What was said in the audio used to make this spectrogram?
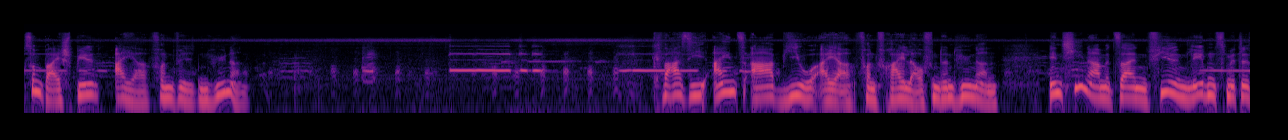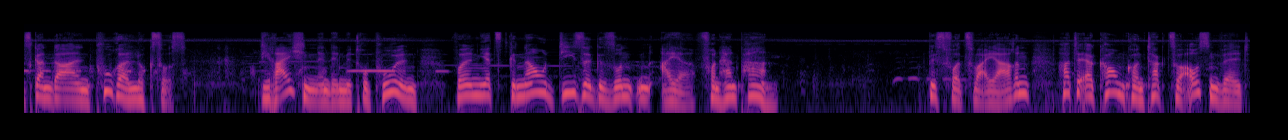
Zum Beispiel Eier von wilden Hühnern. Quasi 1A Bio-Eier von freilaufenden Hühnern. In China mit seinen vielen Lebensmittelskandalen purer Luxus. Die Reichen in den Metropolen wollen jetzt genau diese gesunden Eier von Herrn Pan. Bis vor zwei Jahren hatte er kaum Kontakt zur Außenwelt.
